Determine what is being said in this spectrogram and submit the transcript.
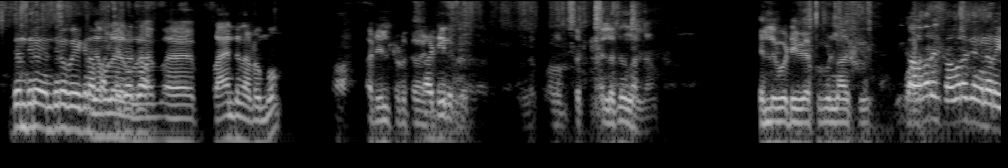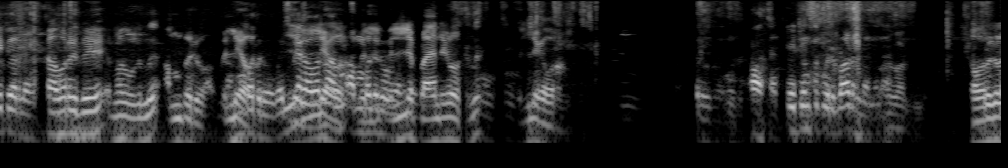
ഇതെന്തിനു എന്തിനു ഉപയോഗിക്കണം? നമ്മൾ പ്ലാന്റ് നടുമ്പോൾ ആ. അടിയിലിട്ട് കൊടുക്കാൻ വേണ്ടി. വളർച്ച എല്ലാത്തിനും നല്ലതാണ്. എല്ലുപൊടി വേപ്പ് പിണ്ണാക്ക്. കവർ കവറൊക്കെ എങ്ങനെ റേറ്റ് വരുന്നത്? കവർ ഇത് നമ്മൾ കൊടുക്കുന്നത് അമ്പത് രൂപ. വലിയ അമ്പത് രൂപ. വലിയ കവർ അമ്പത് രൂപ. വലിയ പ്ലാന്റുകൾ വെക്കുന്ന വലിയ കവറാണ് ആ ചട്ടി ഐറ്റംസ് ഒക്കെ ഒരുപാടുണ്ടല്ലോ കവറുകൾ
